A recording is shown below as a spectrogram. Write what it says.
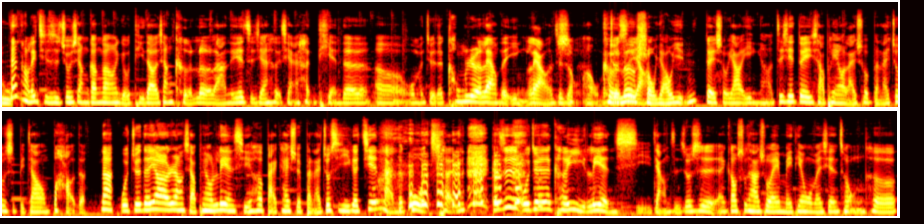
物？单糖类其实就像刚刚有提到，像可乐啦那些直接喝起来很甜的，呃，我们觉得空热量的饮料这种啊，我们可乐手摇饮对手摇饮啊，这些对小朋友来说本来就是比较不好的。那我觉得要让小朋友练习喝白开水，本来就是一个艰难的过程。可是我觉得可以练习这样子，就是哎告诉他说，哎，每天我们先从喝。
